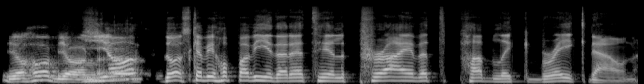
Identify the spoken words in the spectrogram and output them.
Jaha, Björn. Ja, då ska vi hoppa vidare till Private Public Breakdown.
